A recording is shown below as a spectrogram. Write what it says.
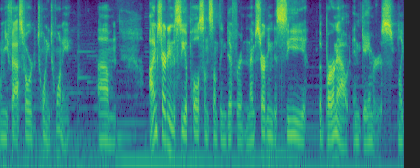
when you fast forward to 2020, um, I'm starting to see a pulse on something different, and I'm starting to see the burnout in gamers, like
